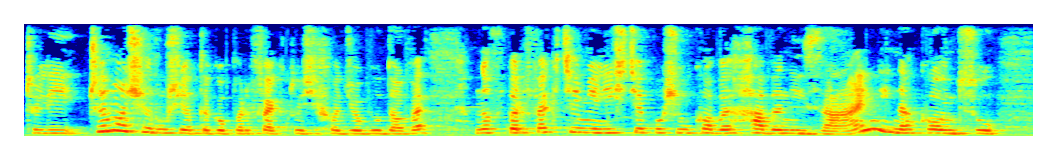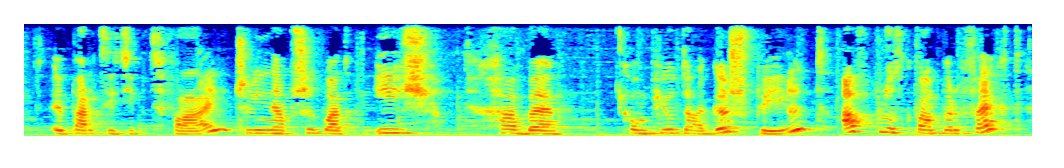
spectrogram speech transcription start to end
Czyli czym on się różni od tego perfektu, jeśli chodzi o budowę? No w perfekcie mieliście posiłkowe haben i sein i na końcu e, particip 2, czyli na przykład ich habe Computer gespielt, a w Plusquamperfekt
